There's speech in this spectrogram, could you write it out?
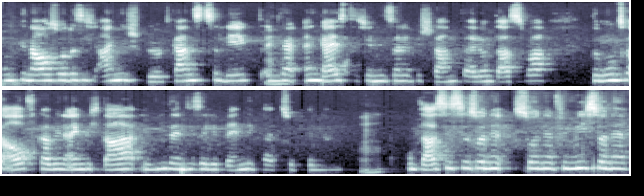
Und genau so hat er sich angespürt, ganz zerlegt, ein, ein Geisterchen in seine Bestandteile. Und das war dann unsere Aufgabe, ihn eigentlich da wieder in diese Lebendigkeit zu bringen. Mhm. Und das ist ja so eine, so eine für mich so eine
